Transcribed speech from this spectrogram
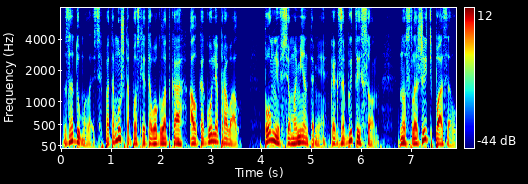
Задумалась, потому что после того глотка алкоголя провал. Помню все моментами, как забытый сон, но сложить пазл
